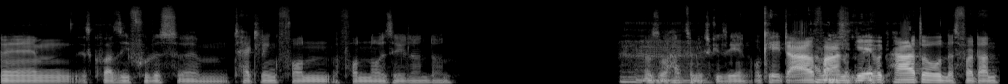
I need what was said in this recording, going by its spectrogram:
Ähm, ist quasi für das ähm, Tackling von, von Neuseeland dann. Also hast du nicht gesehen. Okay, da Aber war eine gelbe Karte und das war dann,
